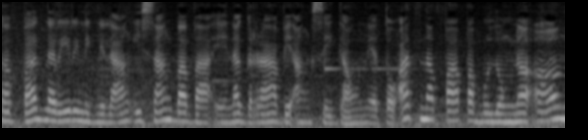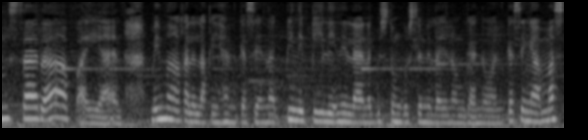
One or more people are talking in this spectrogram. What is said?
kapag naririnig nila ang isang babae na grabe ang sigaw nito at napapabulong na ang sarap. Ayan. May mga kalalakihan kasi na pinipili nila na gustong gusto nila yun ang gano'n. Kasi nga, mas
